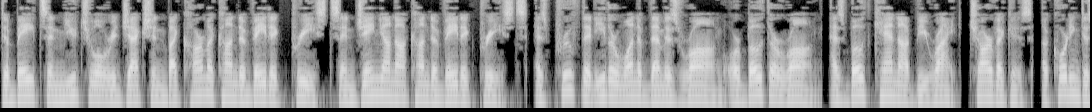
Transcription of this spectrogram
debates and mutual rejection by Karmakanda Vedic priests and Jnanakanda Vedic priests, as proof that either one of them is wrong or both are wrong, as both cannot be right. Charvakas, according to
